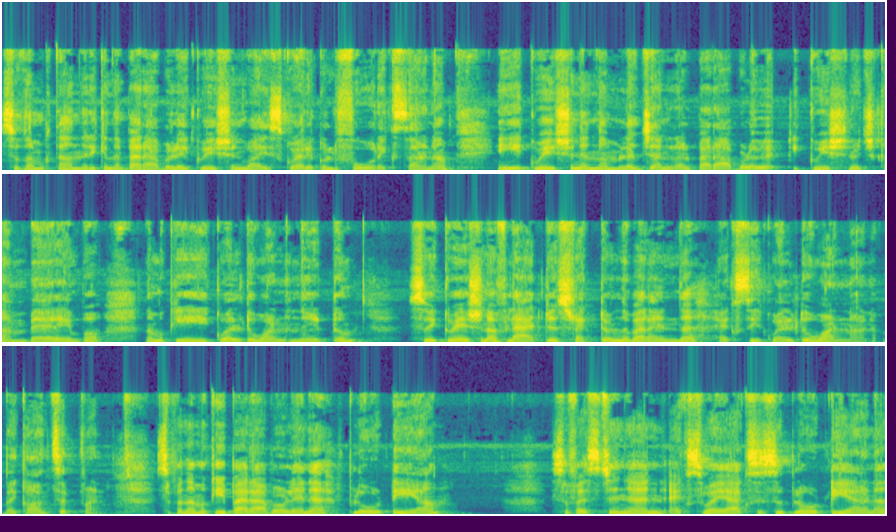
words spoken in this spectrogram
സോ നമുക്ക് തന്നിരിക്കുന്ന parabola equation y square equal to four x ആണ്. ഈ ഇക്വേഷനെ നമ്മൾ ജനറൽ പരാബോള ഇക്വേഷൻ വെച്ച് കമ്പയർ ചെയ്യുമ്പോൾ നമുക്ക് എ ഈക്വൽ ടു വൺ എന്ന് കിട്ടും. So equation of latus rectum എന്ന് പറയുന്നത് എക്സ് ഈക്വൽ ടു വൺ ആണ് ബൈ കോൺസെപ്റ്റ് വൺ സോ ഇപ്പോൾ നമുക്ക് ഈ പരാബോളേനെ പ്ലോട്ട് ചെയ്യാം. സോ ഫസ്റ്റ് ഞാൻ എക്സ് വൈ ആക്സിസ് പ്ലോട്ട് ചെയ്യാണ്.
